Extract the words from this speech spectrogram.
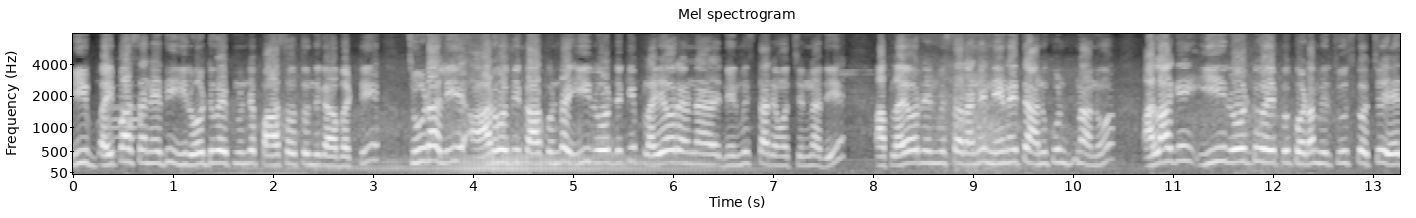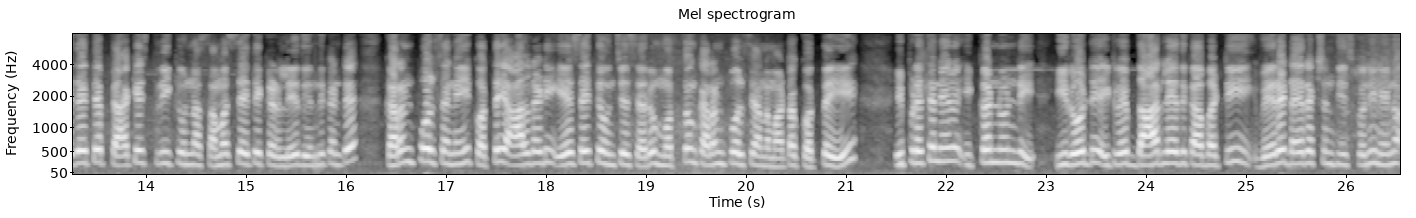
ఈ బైపాస్ అనేది ఈ రోడ్డు వైపు నుండే పాస్ అవుతుంది కాబట్టి చూడాలి. ఆర్ఓబి కాకుండా ఈ రోడ్డుకి ఫ్లైఓవర్ ఏమైనా నిర్మిస్తారేమో చిన్నది. ఆ ఫ్లైఓవర్ నిర్మిస్తారని నేనైతే అనుకుంటున్నాను. అలాగే ఈ రోడ్డు వైపు కూడా మీరు చూసుకోవచ్చు ఏదైతే ప్యాకేజ్ త్రీకి ఉన్న సమస్య అయితే ఇక్కడ లేదు. ఎందుకంటే కరెంట్ పోల్స్ అనేవి కొత్తవి ఆల్రెడీ ఏసైతే ఉంచేశారు. మొత్తం కరెంట్ పోల్సే అన్నమాట కొత్తవి ఇప్పుడైతే నేను ఇక్కడ నుండి ఈ రోడ్డు ఇటువైపు దారి లేదు కాబట్టి వేరే డైరెక్షన్ తీసుకొని నేను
